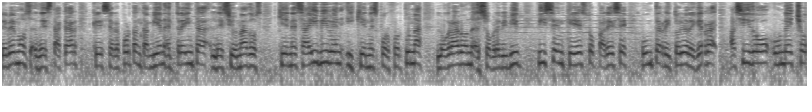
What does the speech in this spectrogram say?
Debemos destacar que se reportan también 30 lesionados. Quienes ahí viven y quienes por fortuna lograron sobrevivir dicen que esto parece un territorio de guerra. Ha sido un hecho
